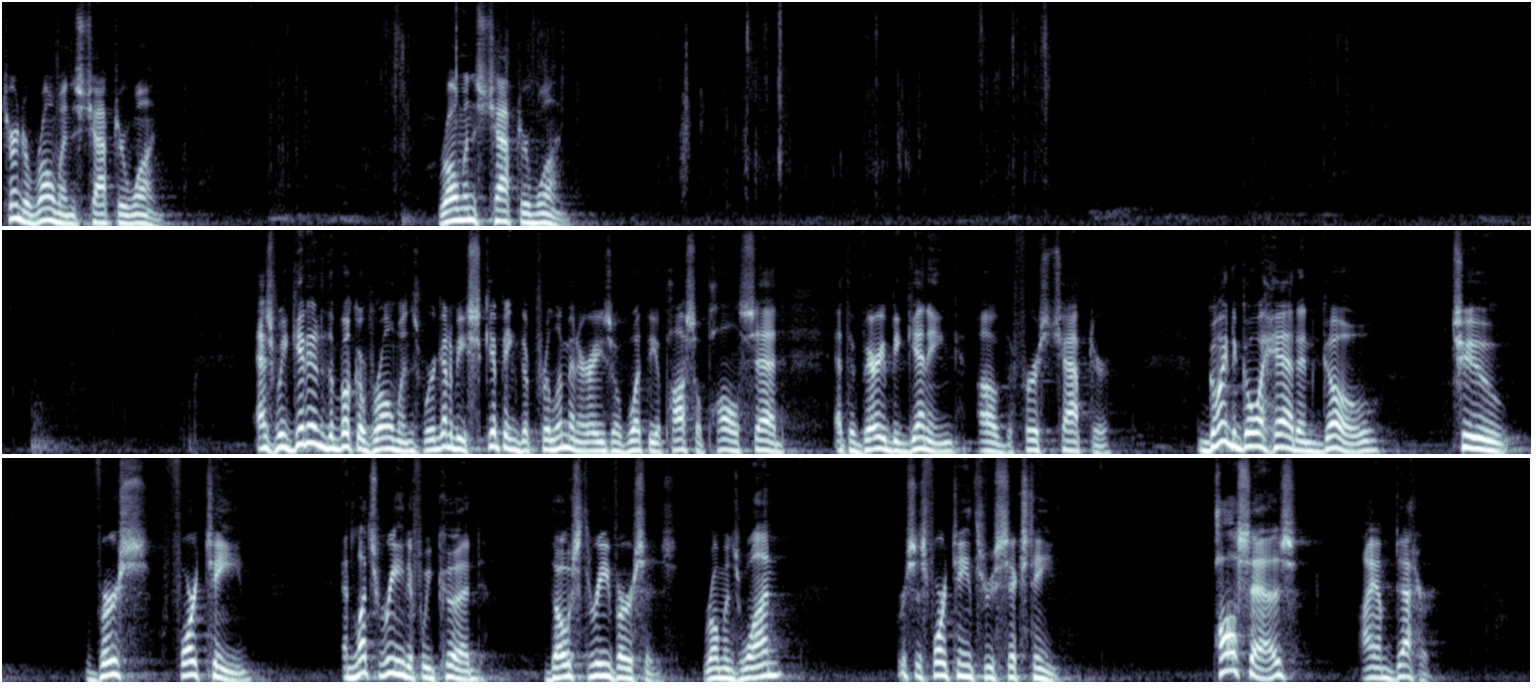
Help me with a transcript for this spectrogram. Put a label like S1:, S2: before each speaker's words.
S1: turn to Romans chapter 1. Romans chapter 1. As we get into the book of Romans, we're going to be skipping the preliminaries of what the Apostle Paul said at the very beginning of the first chapter. I'm going to go ahead and go to verse 14, and let's read, if we could, those three verses Romans 1, verses 14 through 16. Paul says, I am debtor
